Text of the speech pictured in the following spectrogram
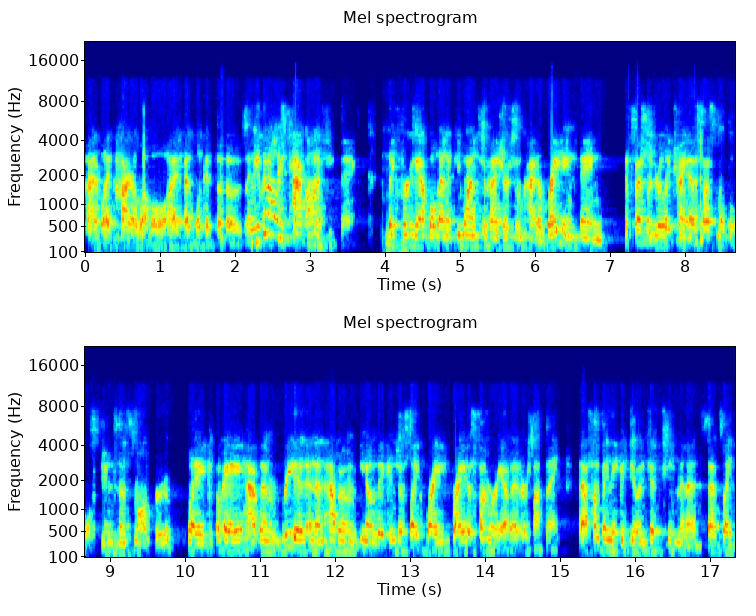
kind of like higher level, I, I'd look at those. And you can always tack on a few things. Like for mhm. example, then if you wanted to measure some kind of writing thing, especially if you're like trying to assess multiple students in a small group like okay have them read it and then have them you know they can just like write write a summary of it or something. That's something they could do in 15 minutes. That's like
